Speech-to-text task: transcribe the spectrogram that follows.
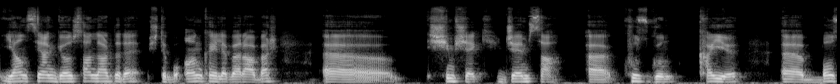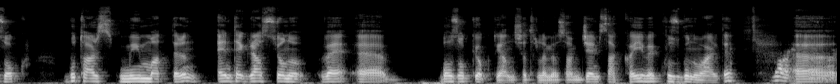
yansıyan görsellerde de işte bu Anka ile beraber e, Şimşek, Cemsa, e, Kuzgun, Kayı, e, Bozok bu tarz mühimmatların entegrasyonu ve e, Bozok yoktu yanlış hatırlamıyorsam. Cemsa, Kayı ve Kuzgun vardı. Var. E,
